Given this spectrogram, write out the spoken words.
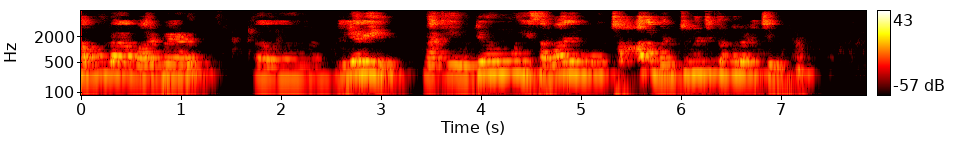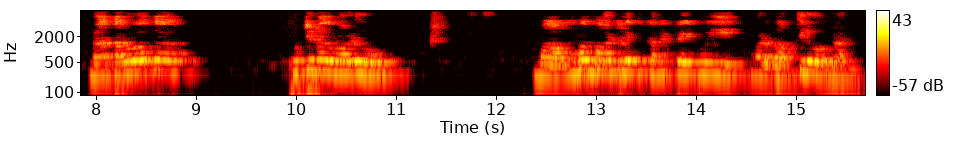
తమ్ముళ్ళగా మారిపోయాడు. రియలీ నాకు ఈ ఉద్యోగము ఈ సమాజము చాలా మంచి మంచి తమ్ములను ఇచ్చింది. నా తర్వాత పుట్టిన వాడు మా అమ్మ మాటలకి కనెక్ట్ అయిపోయి వాడు భక్తిలో ఉన్నాడు.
